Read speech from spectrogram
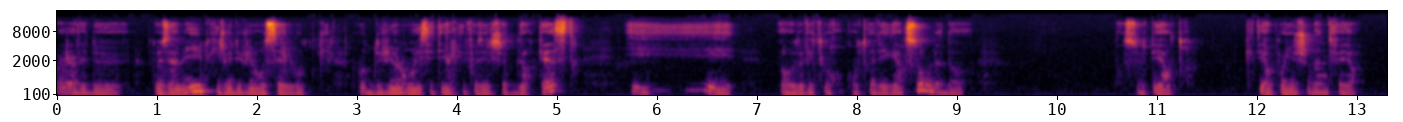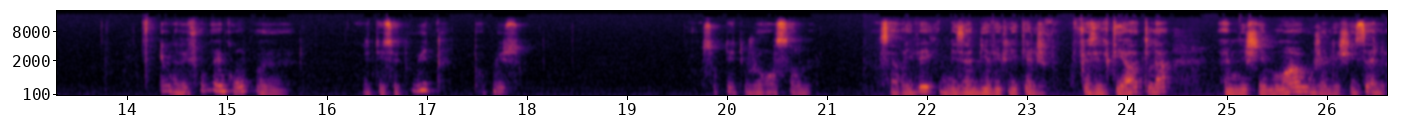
Moi, j'avais deux, deux amies, une qui jouait du violoncelle, l'autre, du violon, et c'était elle qui faisait le chef d'orchestre. Et, on avait tous rencontré des garçons là, dans, dans ce théâtre, qui étaient employés de chemin de fer. Et on avait formé un groupe, euh, on était 7 ou 8, pas plus. On sortait toujours ensemble. Ça arrivait mes amis avec lesquels je faisais le théâtre, là, elles venaient chez moi ou j'allais chez elles.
